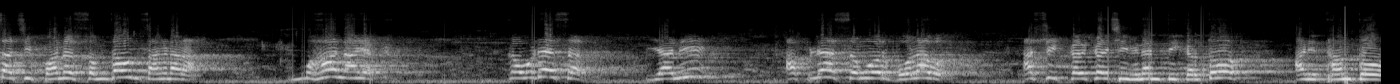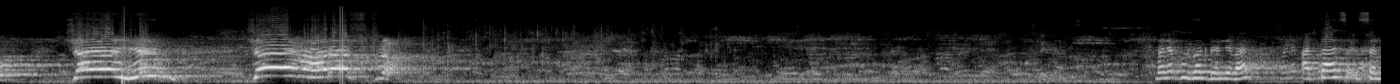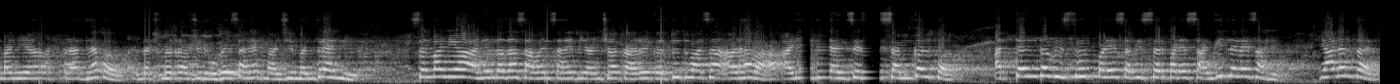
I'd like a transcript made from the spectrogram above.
फणसाची पानं समजावून सांगणारा महानायक कवडे सर यांनी आपल्यासमोर बोलावं अशी कळकळीची विनंती करतो आणि थांबतो. जय हिंद जय महाराष्ट्र. मनपूर्वक धन्यवाद. आताच सन्माननीय प्राध्यापक लक्ष्मणरावजी ढोबे साहेब माजी मंत्र्यांनी सन्माननीय अनिलदादा सावंत साहेब यांच्या कार्यकर्तृत्वाचा आढावा आणि त्यांचे संकल्प अत्यंत विस्तृतपणे सविस्तरपणे सांगितलेलेच आहे यानंतर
